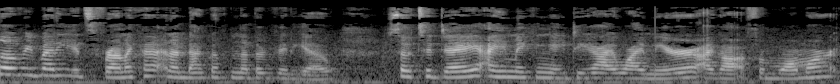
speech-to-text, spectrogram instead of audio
Hello everybody, it's Veronica and I'm back with another video. So today I am making a DIY mirror I got from Walmart.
